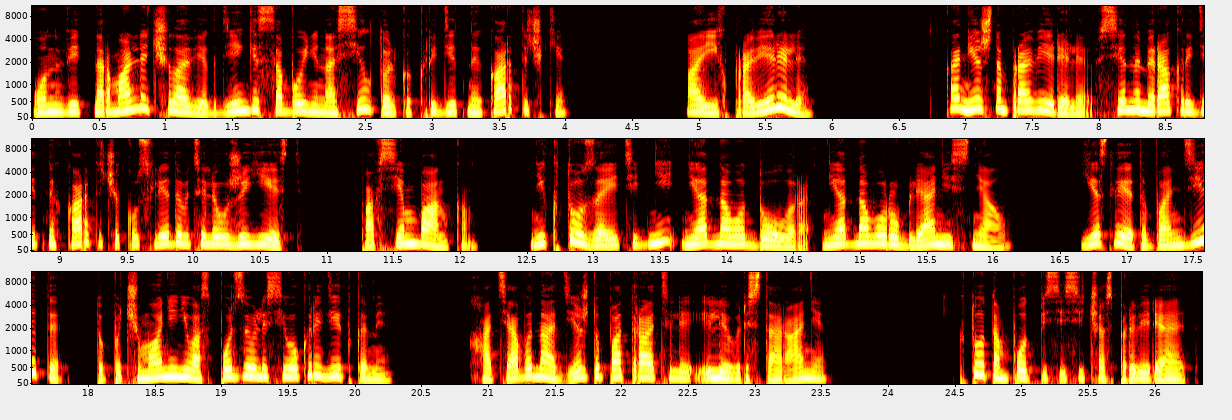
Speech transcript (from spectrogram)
Он ведь нормальный человек, деньги с собой не носил, только кредитные карточки. А их проверили? Конечно, проверили. Все номера кредитных карточек у следователя уже есть. По всем банкам. Никто за эти дни ни одного доллара, ни одного рубля не снял. Если это бандиты, то почему они не воспользовались его кредитками? Хотя бы на одежду потратили или в ресторане. Кто там подписи сейчас проверяет?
